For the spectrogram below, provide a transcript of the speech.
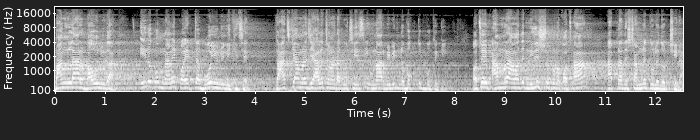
বাংলার বাউল গান। এইরকম নামে কয়েকটা বই উনি লিখেছেন। তো আজকে আমরা যে আলোচনাটা গুছিয়েছি, উনার বিভিন্ন বক্তব্য থেকে। অতএব আমরা আমাদের নিজস্ব কোনো কথা আপনাদের সামনে তুলে ধরছি না।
